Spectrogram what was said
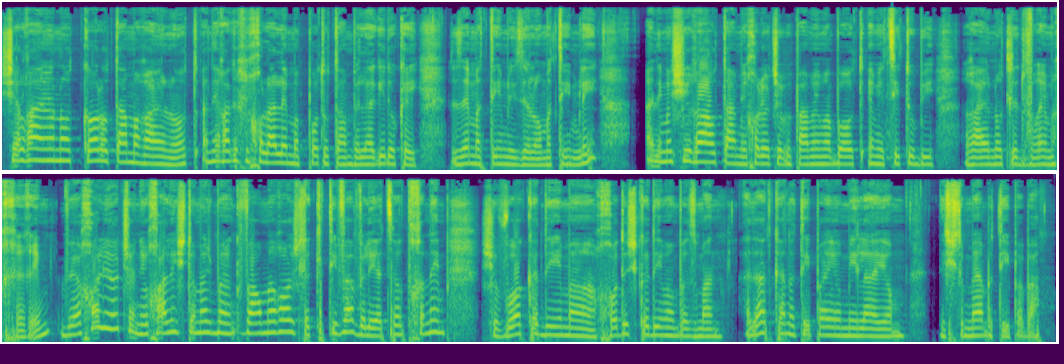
של רעיונות. כל אותם הרעיונות, אני רק יכולה למפות אותם ולהגיד, אוקיי, זה מתאים לי, זה לא מתאים לי. אני משאירה אותם, יכול להיות שבפעמים הבאות הם יציתו בי רעיונות לדברים אחרים, ויכול להיות שאני אוכל להשתמש בהם כבר מראש לכתיבה ולייצר תכנים שבוע קדימה, חודש קדימה בזמן. אז עד כאן הטיפ היומי להיום, נשתמע בטיפ הבא.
